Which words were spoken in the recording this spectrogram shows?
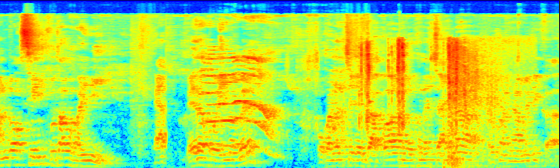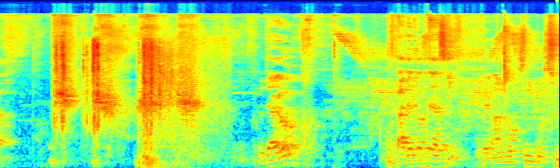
আনবক্সিং কোথাও হয়নি। দেখো, এইভাবে ওখানে হচ্ছে যে জাপান, ওখানে চায়না, ওখানে আমেরিকা। যাই হোক, কাজের কথায় আসি, এটাকে আনবক্সিং করছি।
